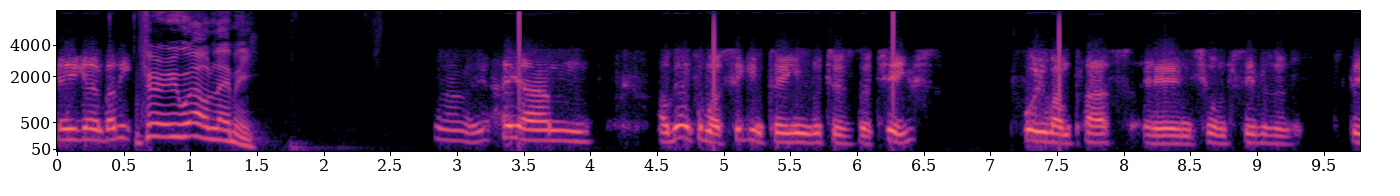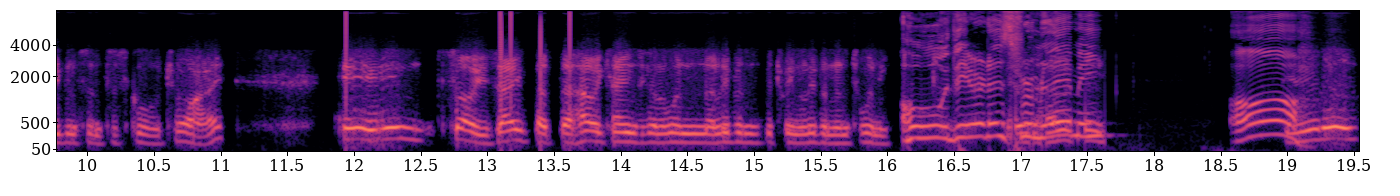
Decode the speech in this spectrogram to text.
How you going, buddy? Very well, Lemmy. Oh, hey, um, I'm going for my second team, which is the Chiefs, 41 plus, and Shaun Stevenson, Stevenson to score a try. And sorry, Zay, but the Hurricanes are going to win 11 between 11 and 20. Oh, there it is from Lemmy. Oh. There it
